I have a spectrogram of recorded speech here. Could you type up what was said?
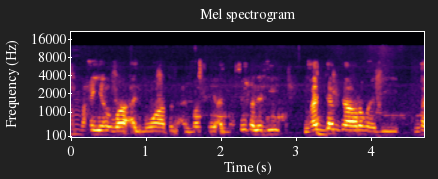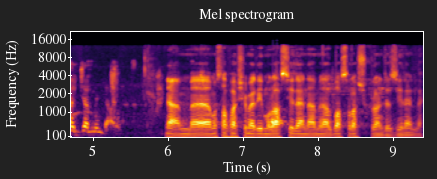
الضحيه هو المواطن المصري البسيط الذي يهدم داره والذي يهجر من داره. نعم مصطفى شمري مراسلنا من البصرة شكرا جزيلا لك.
